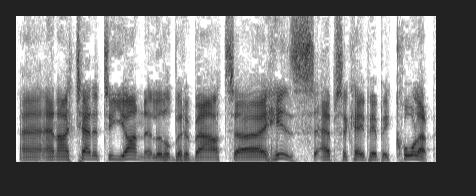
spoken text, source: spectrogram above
Uh, and I chatted to Jan a little bit about uh, his Absa Cape Epic call up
